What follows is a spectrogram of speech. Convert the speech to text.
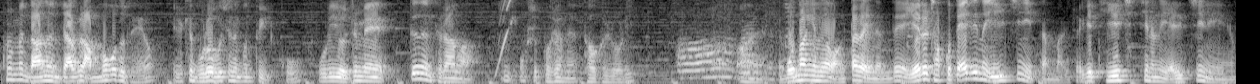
그러면 나는 약을 안 먹어도 돼요? 이렇게 물어보시는 분도 있고 우리 요즘에 뜨는 드라마 혹시 보셨나요? 더 글로리? 아, 네. 모낭이나 왕따가 있는데 얘를 자꾸 때리는 일진이 있단 말이죠. 이게 DHT라는 일진이에요.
